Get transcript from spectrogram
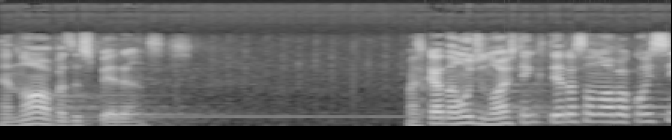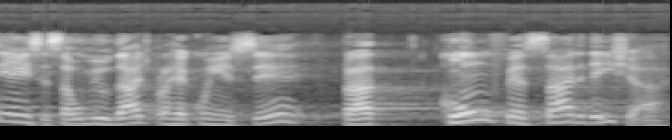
renova as esperanças. Mas cada um de nós tem que ter essa nova consciência, essa humildade para reconhecer, para confessar e deixar.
